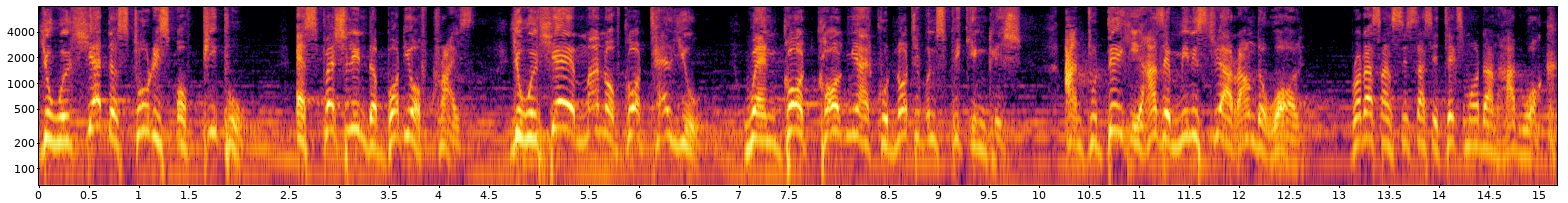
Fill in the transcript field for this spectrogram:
You will hear the stories of people especially in the body of Christ. You will hear a man of God tell you when God called me I could not even speak English. And today he has a ministry around the world. Brothers and sisters it takes more than hard work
